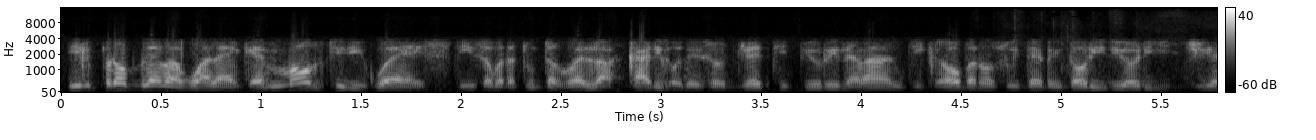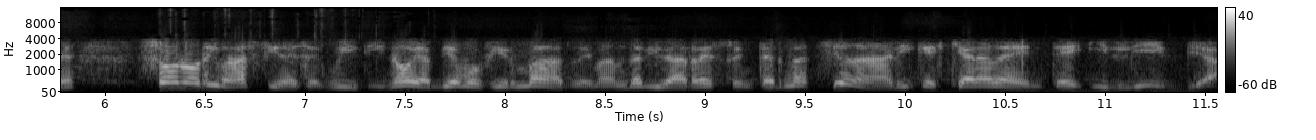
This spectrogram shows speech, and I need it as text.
il problema qual è? Che molti di questi, soprattutto quello a carico dei soggetti più rilevanti che operano sui territori di origine, sono rimasti ineseguiti. Noi abbiamo firmato dei mandati d'arresto internazionali che chiaramente in Libia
